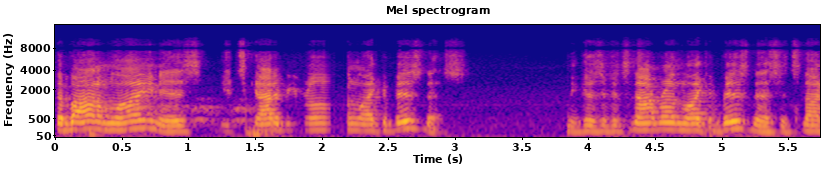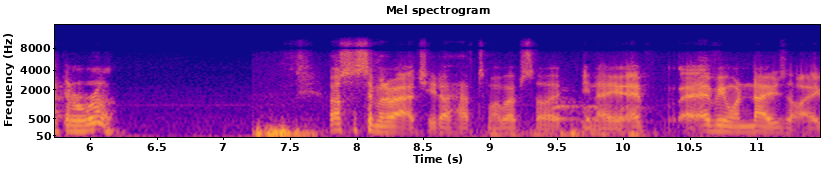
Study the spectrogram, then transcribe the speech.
The bottom line is it's got to be run like a business. Because if it's not run like a business, it's not going to run. That's a similar attitude I have to my website. You know, ev- everyone knows that I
